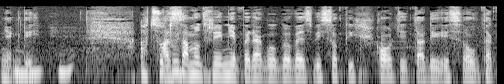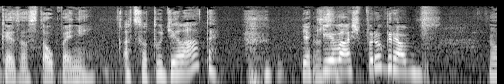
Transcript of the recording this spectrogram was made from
někdy. Mm-hmm. A, co tu... a samozřejmě pedagogové z vysokých škol, ty tady jsou také zastoupeni. A co tu děláte? Jaký je váš program? No,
